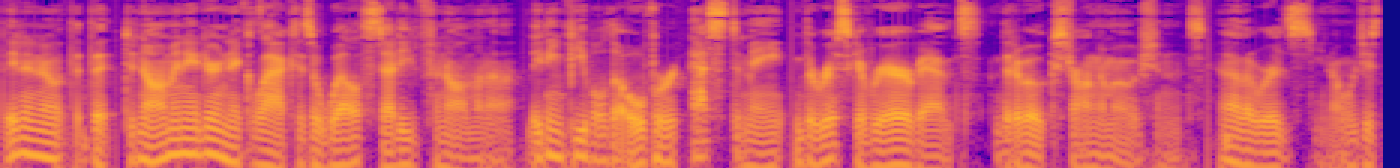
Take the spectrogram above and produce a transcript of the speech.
They denote that the denominator neglect is a well studied phenomena, leading people to overestimate the risk of rare events that evoke strong emotions. In other words, you know, we just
